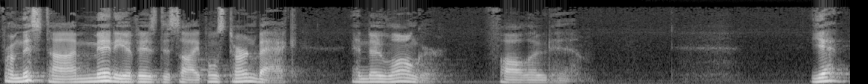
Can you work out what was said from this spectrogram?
From this time, many of his disciples turned back and no longer followed him. Yet,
